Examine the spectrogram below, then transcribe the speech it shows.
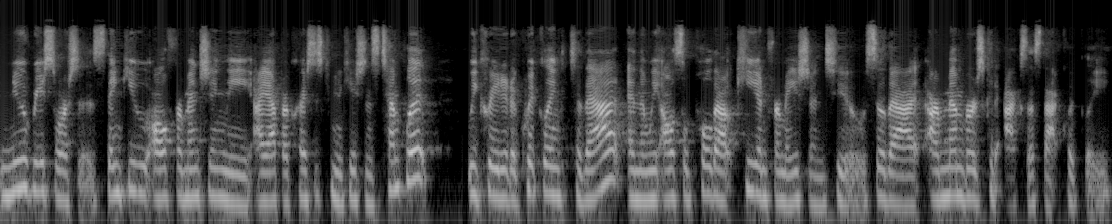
new resources. Thank you all for mentioning the IAAPA Crisis Communications template. We created a quick link to that, and then we also pulled out key information too, so that our members could access that quickly.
